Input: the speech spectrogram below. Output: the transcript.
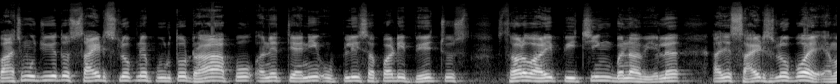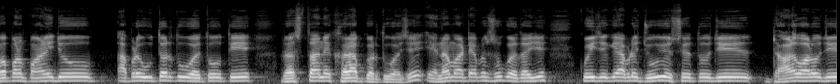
પાંચમું જોઈએ તો સાઇડ સ્લોપને પૂરતો ઢાળ આપો અને તેની ઉપલી સપાટી ભેજચુસ્ત સ્થળવાળી પિચિંગ બનાવી. એટલે આ જે સાઇડ સ્લોપ હોય, એમાં પણ પાણી જો આપણે ઉતરતું હોય તો તે રસ્તાને ખરાબ કરતું હોય છે. એના માટે આપણે શું કરતા હોઈએ? કોઈ જગ્યાએ આપણે જોયું હશે તો જે ઢાળવાળો જે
